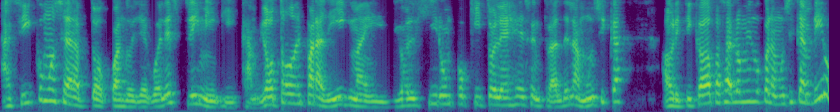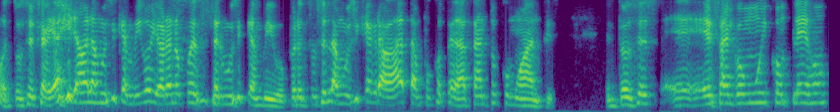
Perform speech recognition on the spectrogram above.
así como se adaptó cuando llegó el streaming y cambió todo el paradigma y dio el giro un poquito el eje central de la música, ahorita va a pasar lo mismo con la música en vivo. Entonces se había girado la música en vivo y ahora no puedes hacer música en vivo, pero entonces la música grabada tampoco te da tanto como antes. Entonces, eh, es algo muy complejo.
